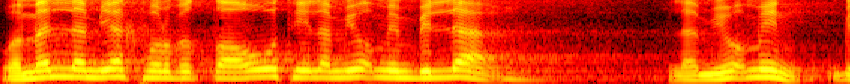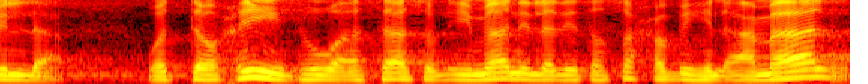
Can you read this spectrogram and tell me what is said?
ومن لم يكفر بالطاغوت لم يؤمن بالله. لم يؤمن بالله. والتوحيد هو أساس الإيمان الذي تصح به الأعمال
